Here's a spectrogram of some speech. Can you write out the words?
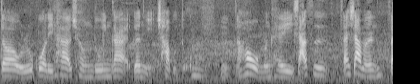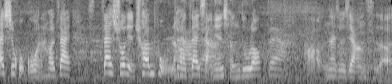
得我如果离开了成都，应该跟你差不多。嗯嗯，然后我们可以下次在厦门再吃火锅，然后再再说点川普，然后再想念成都喽。对啊。好，那就这样子了。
